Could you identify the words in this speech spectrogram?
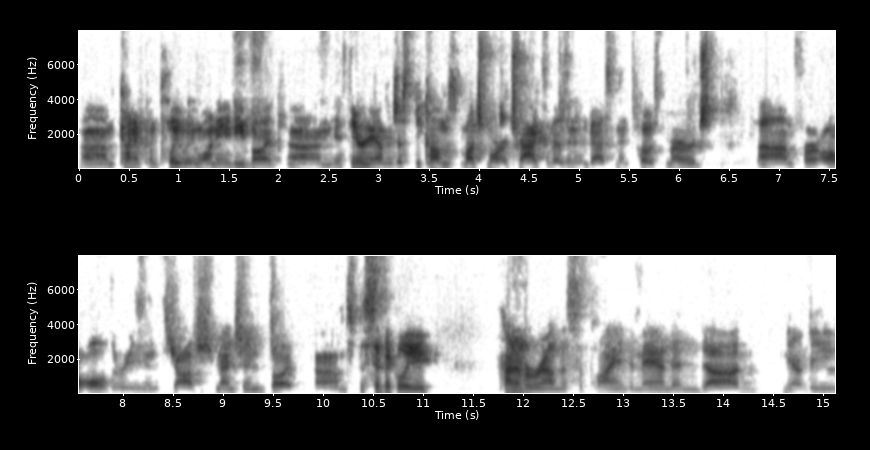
um, kind of completely 180, but um, Ethereum just becomes much more attractive as an investment post merge um, for all, all, the reasons Josh mentioned, but um, specifically kind of around the supply and demand and um, you know the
